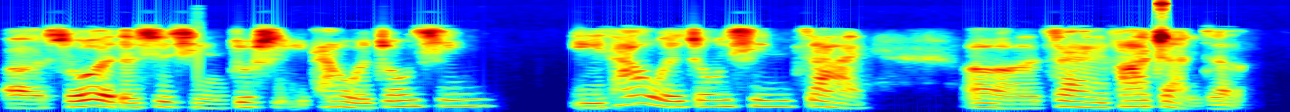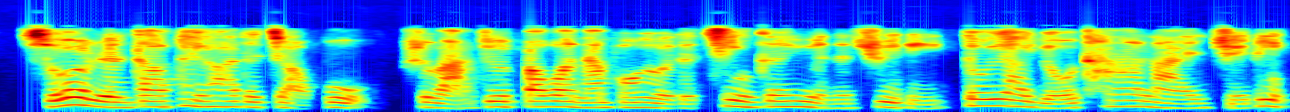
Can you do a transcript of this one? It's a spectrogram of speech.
呃，所有的事情就是以他为中心，以他为中心在呃在发展的，所有人都要配合他的脚步，是吧？就是包括男朋友的近跟远的距离，都要由他来决定。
